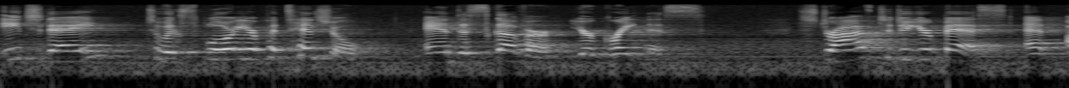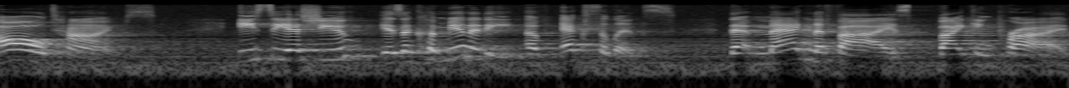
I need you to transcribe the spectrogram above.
each day to explore your potential and discover your greatness. Strive to do your best at all times. ECSU is a community of excellence that magnifies Viking pride.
